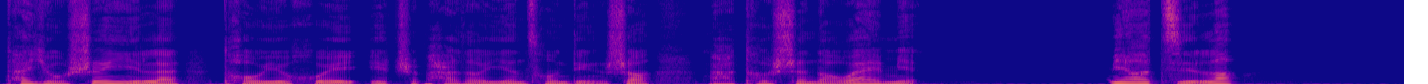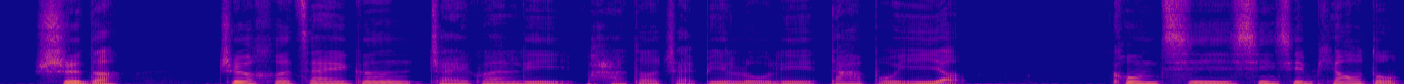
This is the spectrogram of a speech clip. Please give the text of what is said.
他有生以来头一回一直爬到烟囱顶上，把头伸到外面。妙极了！是的，这和在一根窄管里爬到窄壁炉里大不一样。空气新鲜飘动，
